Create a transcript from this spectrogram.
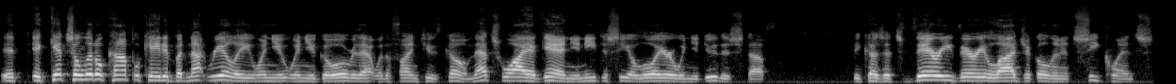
It, it gets a little complicated, but not really when you when you go over that with a fine tooth comb. That's why again you need to see a lawyer when you do this stuff because it's very, very logical in its sequence.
